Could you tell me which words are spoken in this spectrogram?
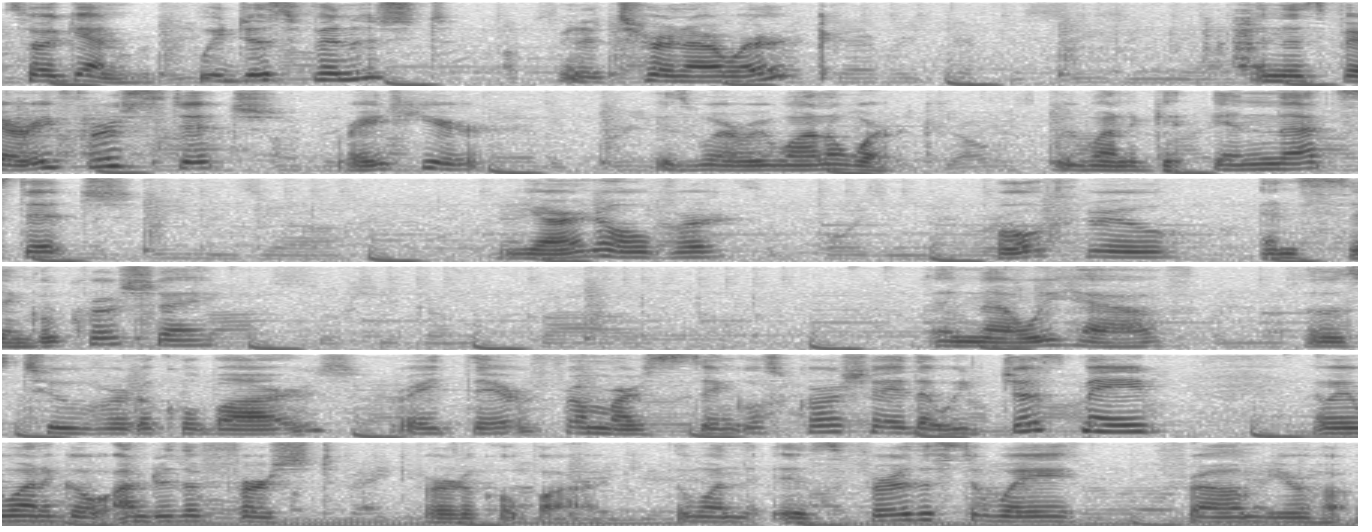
So again, we just finished. We're going to turn our work. And this very first stitch right here is where we want to work. We want to get in that stitch, yarn over, pull through, and single crochet. And now we have those two vertical bars right there from our single crochet that we just made and we want to go under the first vertical bar, the one that is furthest away from your hook.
